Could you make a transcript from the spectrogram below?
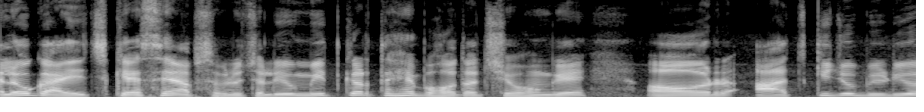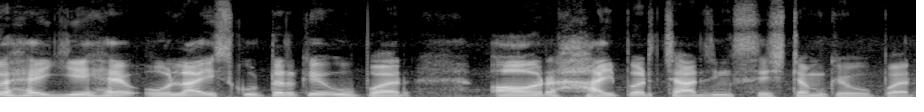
हेलो गाइज़ कैसे हैं आप सब लोग? चलिए उम्मीद करते हैं बहुत अच्छे होंगे। और आज की जो वीडियो है, ये है ओला स्कूटर के ऊपर और हाइपर चार्जिंग सिस्टम के ऊपर।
